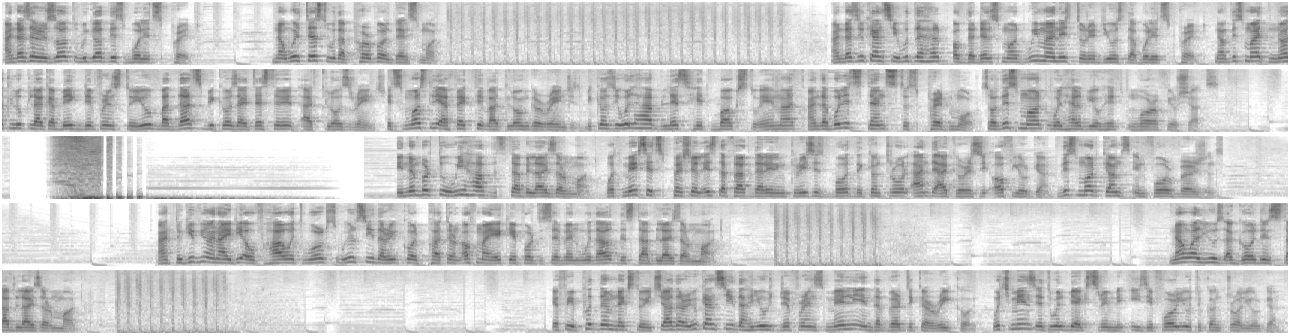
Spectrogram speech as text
And as a result we got this bullet spread. Now we'll test with a purple dense mod. And as you can see with the help of the dense mod we managed to reduce the bullet spread. Now this might not look like a big difference to you but that's because I tested it at close range. It's mostly effective at longer ranges because you will have less hitbox to aim at and the bullets tends to spread more. So this mod will help you hit more of your shots. In number 2 we have the stabilizer mod. What makes it special is the fact that it increases both the control and the accuracy of your gun. This mod comes in 4 versions. And to give you an idea of how it works, we'll see the recoil pattern of my AK-47 without the stabilizer mod. Now I'll use a golden stabilizer mod. If we put them next to each other, you can see the huge difference mainly in the vertical recoil, which means it will be extremely easy for you to control your gun.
